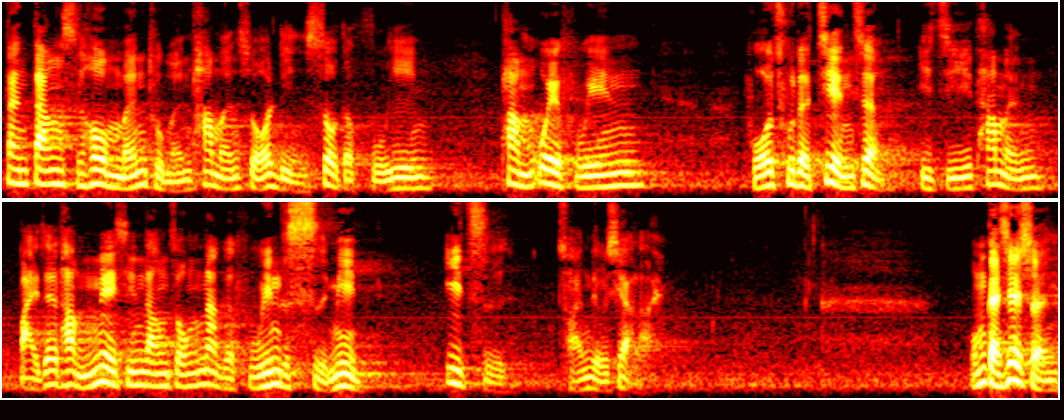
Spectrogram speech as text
但当时候门徒们他们所领受的福音，他们为福音活出的见证，以及他们摆在他们内心当中那个福音的使命，一直传留下来。我们感谢神，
